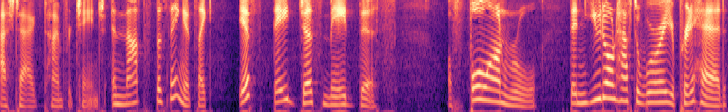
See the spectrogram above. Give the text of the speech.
Hashtag time for change. And that's the thing. It's like, if they just made this a full on rule, then you don't have to worry your pretty head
